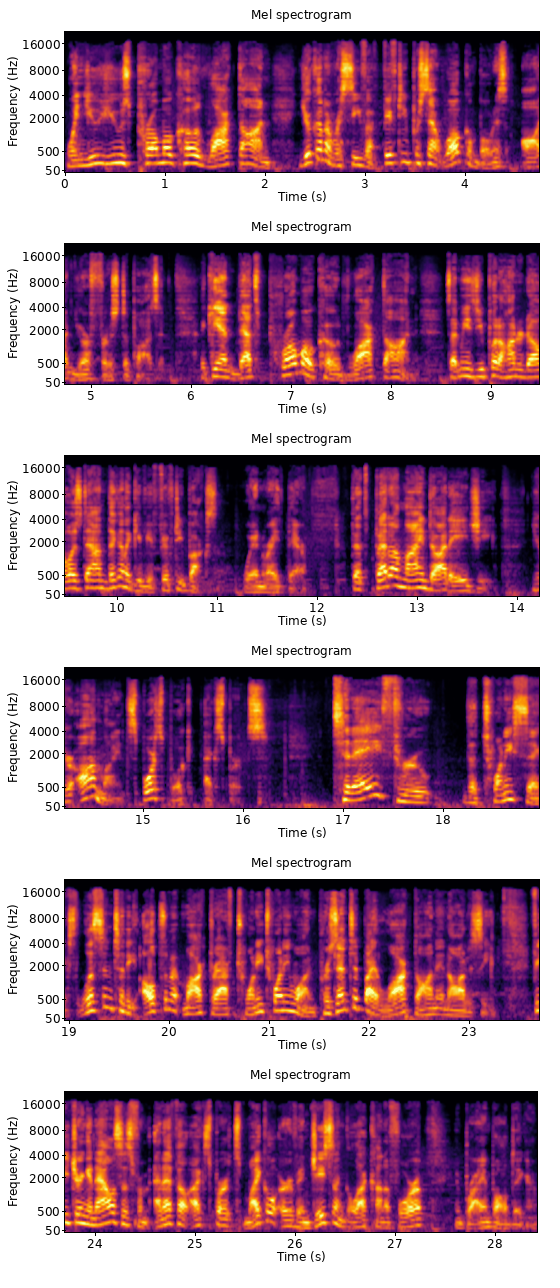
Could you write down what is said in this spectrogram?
When you use promo code LOCKED ON, you're going to receive a 50% welcome bonus on your first deposit. Again, that's promo code LOCKED ON. So that means you put $100 down, they're going to give you 50 bucks. Win right there. That's betonline.ag, your online sportsbook experts. Today through the 26th, listen to the Ultimate Mock Draft 2021 presented by Locked On and Audacy, featuring analysis from NFL experts Michael Irvin, Jason La Canfora, and Brian Baldinger.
